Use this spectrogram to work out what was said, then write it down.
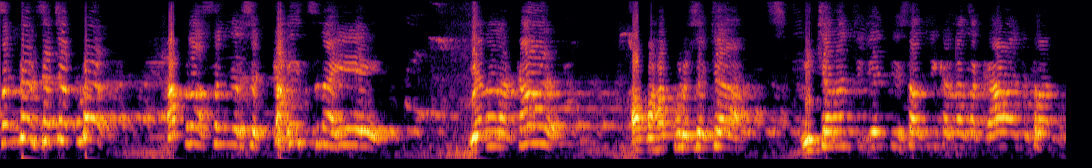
संघर्षाच्या पुढे आपला संघर्ष काहीच नाही. येणारा काळ हा महापुरुषाच्या विचारांची जयंती साजरी करण्याचा काळ आहे मित्रांनो.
